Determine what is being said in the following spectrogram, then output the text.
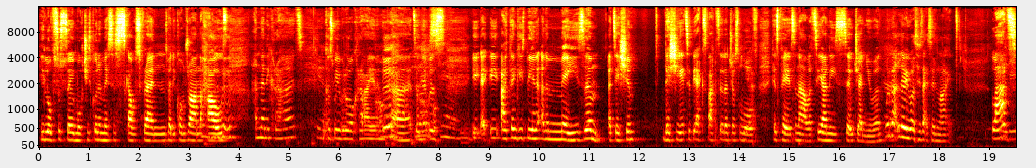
he loves us so much. He's going to miss his scouse friends when he comes round the house. and then he cried because yeah. we were all crying oh, in and it was. He, he, I think he's been an amazing addition this year to the X Factor. I just love his personality and he's so genuine. What about Louis? What's his accent like? Lads,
